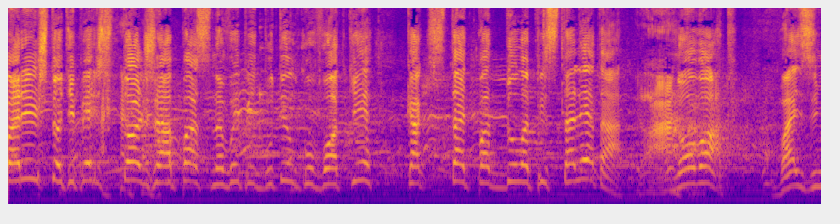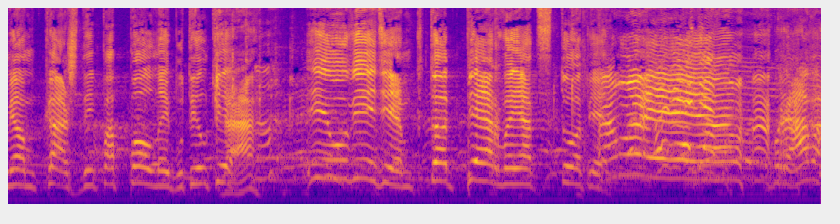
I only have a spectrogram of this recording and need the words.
говоришь, что теперь столь же опасно выпить бутылку водки, как встать под дуло пистолета? Да. Ну вот, возьмем каждый по полной бутылке да. и увидим, кто первый отступит. Браво,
